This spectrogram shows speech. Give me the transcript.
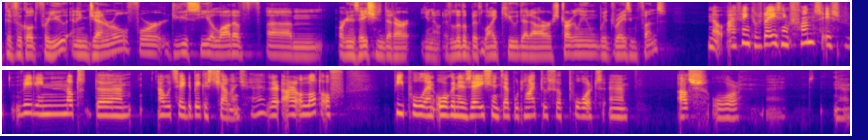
difficult for you, and in general, for do you see a lot of um, organizations that are you know a little bit like you that are struggling with raising funds? No, I think raising funds is really not the I would say the biggest challenge. Eh? There are a lot of people and organizations that would like to support um, us or uh, uh,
